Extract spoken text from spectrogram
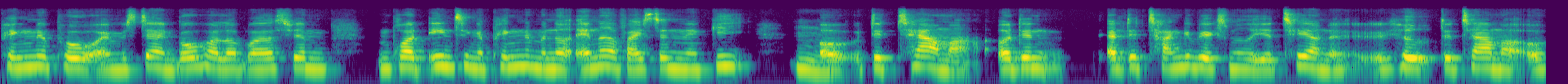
pengene på at investere i en bogholder, hvor jeg siger, men prøv at en ting er pengene, men noget andet er faktisk den energi, mm. og det tager mig, og den, alt det tankevirksomhed, irriterendehed, det tager mig at,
